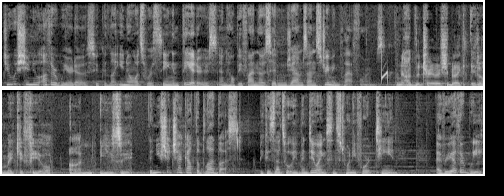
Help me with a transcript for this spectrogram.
Do you wish you knew other weirdos who could let you know what's worth seeing in theaters and help you find those hidden gems on streaming platforms? No, the trailer should be like, it'll make you feel uneasy. Then you should check out The Bloodlust, because that's what we've been doing since 2014. Every other week,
